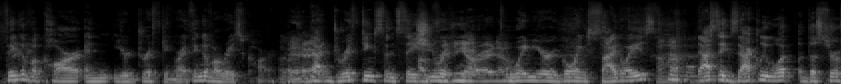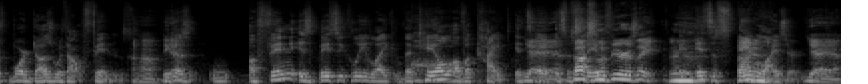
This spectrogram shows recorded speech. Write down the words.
think of a car and you're drifting, right? Think of a race car. Okay. Okay. That drifting sensation I'm when- freaking out right now. when you're going sideways. Uh-huh. That's exactly what the surfboard does without fins. Uh-huh. Because a fin is basically like the tail Oh. of a kite. It's Yeah, a, yeah. it's a Fast and the sta- Furious Eight. it's a stabilizer. Yeah, yeah.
